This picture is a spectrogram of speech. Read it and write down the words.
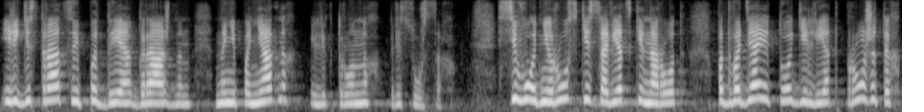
и регистрации ПД граждан на непонятных электронных ресурсах. Сегодня русский советский народ, подводя итоги лет, прожитых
